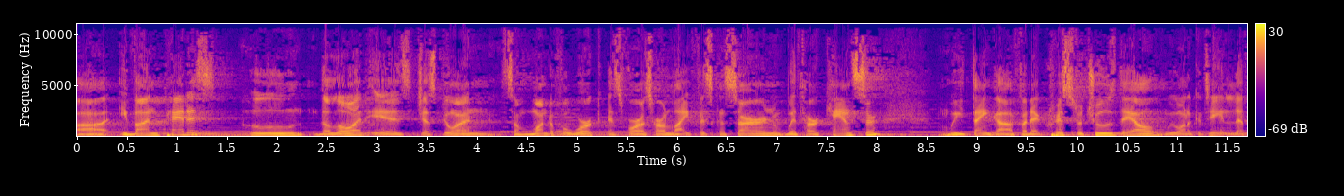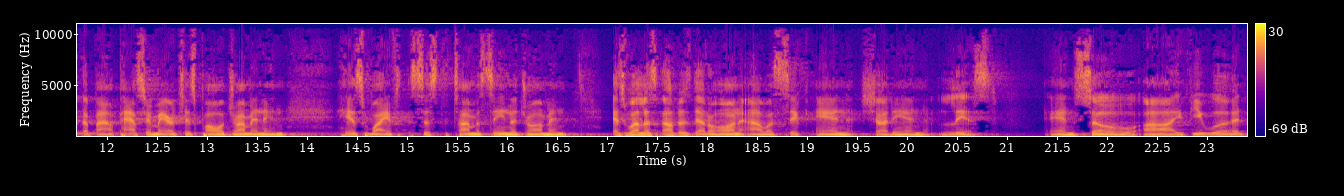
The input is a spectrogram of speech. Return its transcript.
uh, Yvonne Pettis, who the Lord is just doing some wonderful work as far as her life is concerned with her cancer. We thank God for that. Crystal Truesdale. We want to continue to lift up our pastor emeritus, Paul Drummond, and his wife, Sister Thomasina Drummond, as well as others that are on our sick and shut in list. And so, uh, if you would,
